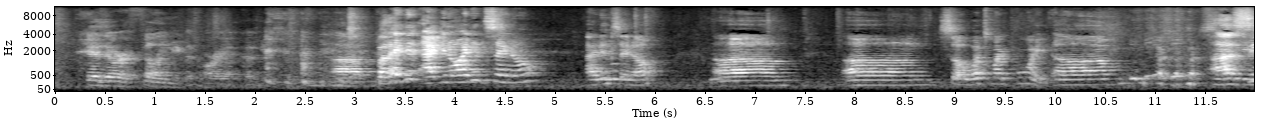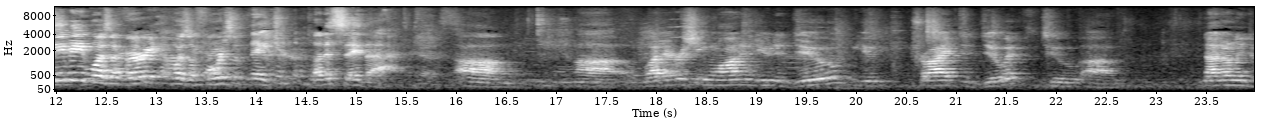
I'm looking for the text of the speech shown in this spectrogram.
because they were filling me with Oreo cookies. Uh, but I did, I, you know, I didn't say no. I didn't say no. Um, um, so what's my point? Um, uh, CB was a very was a force of nature. Let us say that. Um, uh, whatever she wanted you to do, you tried to do it to um, not only to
